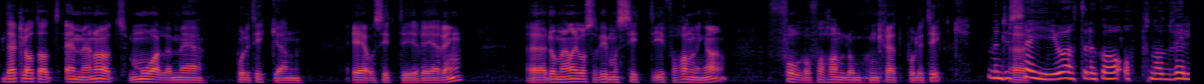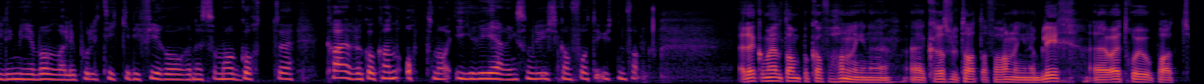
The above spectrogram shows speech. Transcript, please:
det er klart at jeg mener at målet med politikken er å sitte i regjering. Eh, da mener jeg også at vi må sitte i forhandlinger for å forhandle om konkret politikk. Men du eh. sier jo at dere har oppnådd veldig mye borgerlig politikk i de fire årene som har gått. Hva er det dere kan oppnå i regjering som du ikke kan få til utenfor? Det kommer helt an på hva, eh, hva resultatet av forhandlingene blir. Eh, og jeg tror jo på at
